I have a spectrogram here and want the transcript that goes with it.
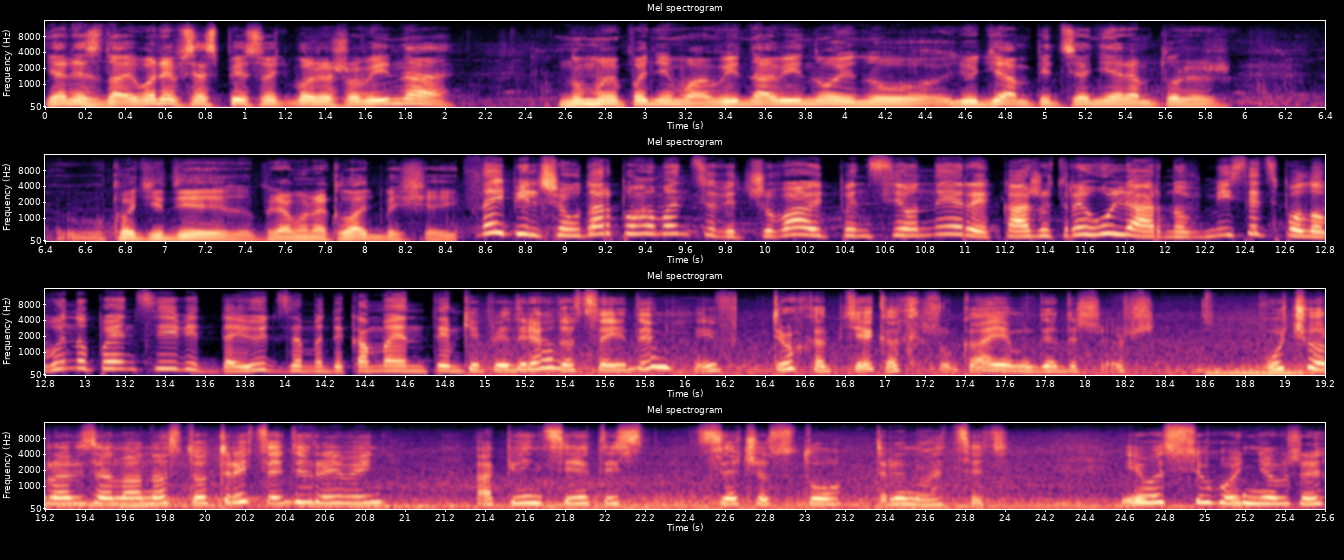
Я не знаю, вони все списують, може, що війна. Ну ми розуміємо, війна війною, ну людям, пенсіонерам теж ж, хоч іди прямо на кладбище. Найбільше удар по гаманцю відчувають пенсіонери. Кажуть, регулярно в місяць половину пенсії віддають за медикаменти. Тільки підряд це йдемо і в трьох аптеках шукаємо, де дешевше. Учора взяла на 130 гривень, а пенсія 1113. І ось сьогодні вже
